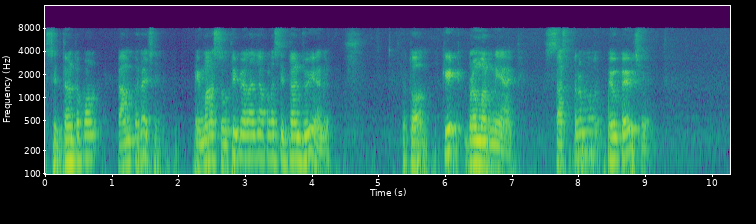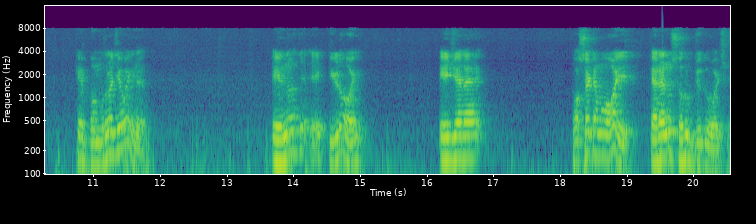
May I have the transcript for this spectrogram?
સિદ્ધાંતો પણ કામ કરે છે. એમાં સૌથી પહેલા જો આપણે સિદ્ધાંત જોઈએ ને, તો કીટ ભ્રમર ન્યાય શાસ્ત્રમાં એવું કહ્યું છે કે ભમરો જે હોય ને, એનો જે એ કીડો હોય, એ જ્યારે પોસેટમાં હોય, ત્યારે એનું સ્વરૂપ જુદું હોય છે.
